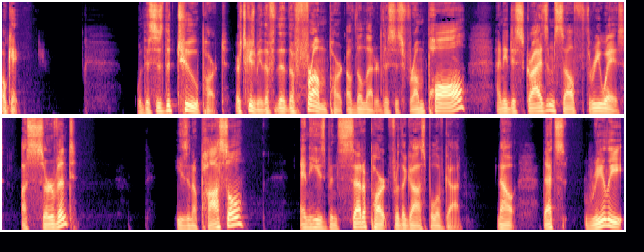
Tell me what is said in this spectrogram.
Okay. Well, this is the to part, or excuse me, the, the, the from part of the letter. This is from Paul, and he describes himself three ways a servant, he's an apostle, and he's been set apart for the gospel of God. Now, that's really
